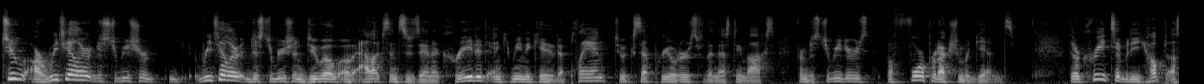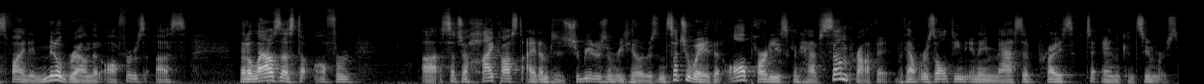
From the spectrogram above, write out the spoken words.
Two, our retailer distribution, retailer distribution duo of Alex and Susanna created and communicated a plan to accept pre orders for the nesting box from distributors before production begins. Their creativity helped us find a middle ground that offers us, that allows us to offer uh, such a high cost item to distributors and retailers in such a way that all parties can have some profit without resulting in a massive price to end consumers.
